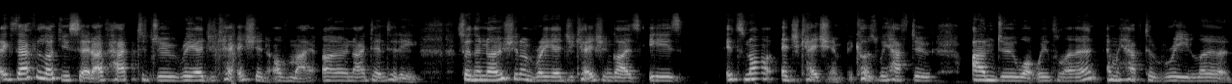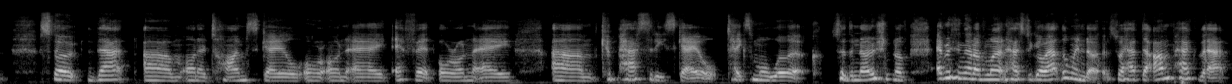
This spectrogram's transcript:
Exactly like you said, I've had to do re education of my own identity. So the notion of re education, guys, is it's not education because we have to undo what we've learned and we have to relearn. So that um, on a time scale or on a effort or on a um, capacity scale takes more work. So the notion of everything that i've learned has to go out the window. So i have to unpack that.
